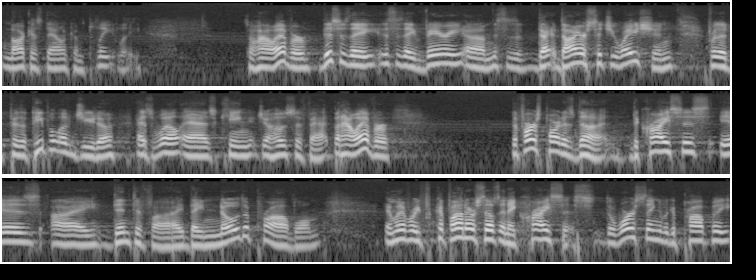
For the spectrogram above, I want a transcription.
knock us down completely. So, however, this is a, this is a very um, this is a dire situation for the, for the people of Judah as well as King Jehoshaphat. But, however, the first part is done. The crisis is identified. They know the problem. And whenever we find ourselves in a crisis, the worst thing we could probably,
